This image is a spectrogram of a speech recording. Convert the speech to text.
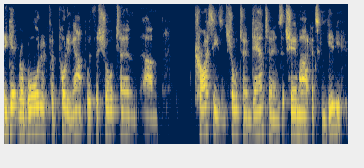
You get rewarded for putting up with the short term um, crises and short term downturns that share markets can give you.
